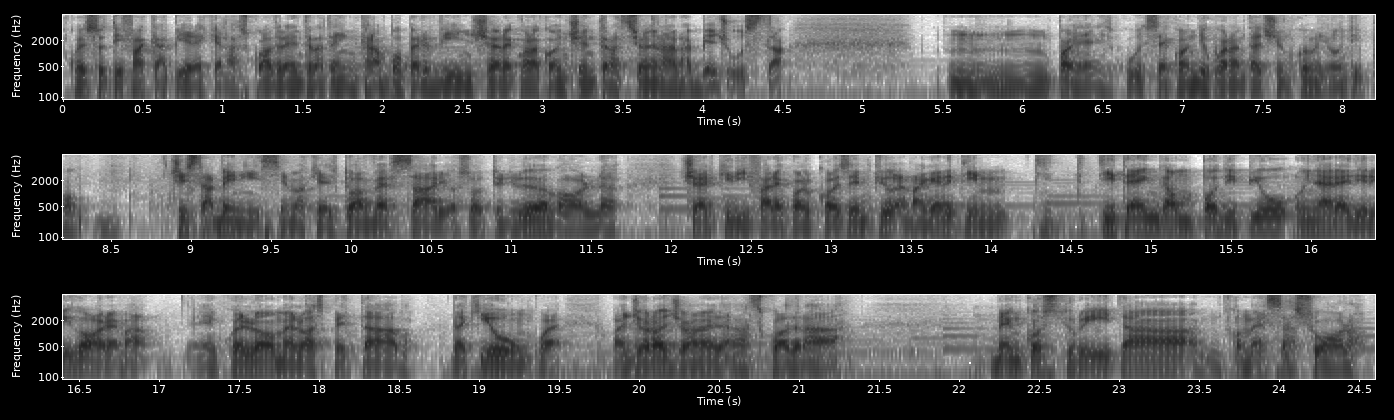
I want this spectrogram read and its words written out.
questo ti fa capire che la squadra è entrata in campo per vincere con la concentrazione e la rabbia giusta. Mm, poi nei secondi 45 minuti può, ci sta benissimo che il tuo avversario sotto di due gol cerchi di fare qualcosa in più e magari ti, ti, ti tenga un po' di più in area di rigore, ma eh, quello me lo aspettavo da chiunque, maggior ragione da una squadra ben costruita come il Sassuolo.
